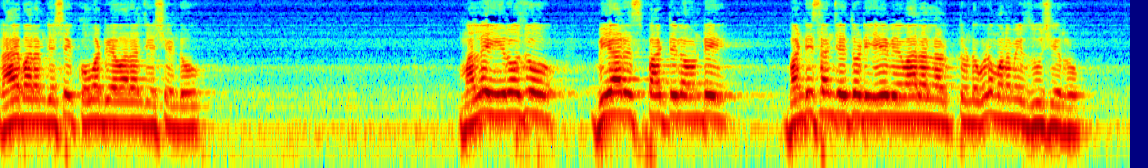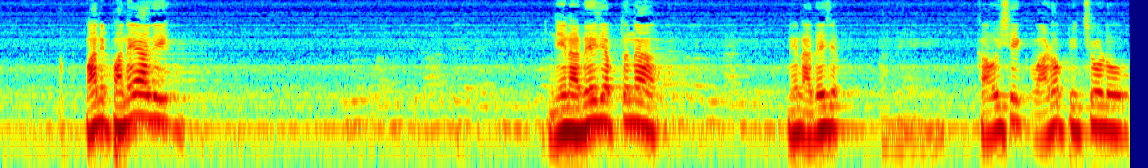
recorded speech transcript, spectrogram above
రాయబారం చేసి కోవట్ వ్యవహారాలు చేసిండు. మళ్ళీ ఈరోజు బీఆర్ఎస్ పార్టీలో ఉండి బండి సంజయ్ తోటి ఏ వ్యవహారాలు నడుపుతుండో కూడా మనం మీరు చూసిర్రు. వాని పనే అది. నేను అదే చెప్తున్నా. నేను అదే చెప్ కౌశిక్ వాడో పిచ్చోడు.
